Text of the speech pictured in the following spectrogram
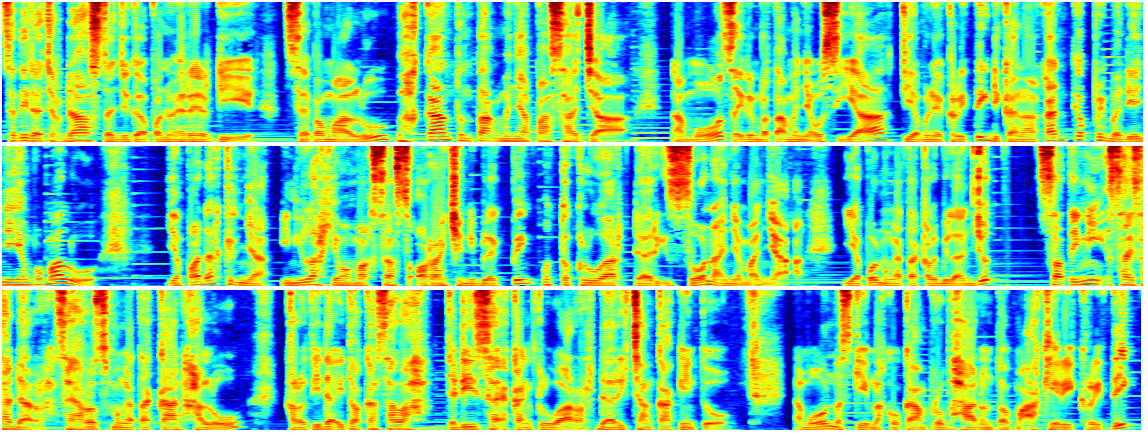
Saya tidak cerdas dan juga penuh energi. Saya pemalu bahkan tentang menyapa saja. Namun, seiring bertambahnya usia, dia menuai kritik dikarenakan kepribadiannya yang pemalu. Yang pada akhirnya inilah yang memaksa seorang Jennie Blackpink untuk keluar dari zona nyamannya. Ia pun mengatakan lebih lanjut, saat ini saya sadar saya harus mengatakan halo, kalau tidak itu akan salah. Jadi saya akan keluar dari cangkak itu. Namun meski melakukan perubahan untuk mengakhiri kritik,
